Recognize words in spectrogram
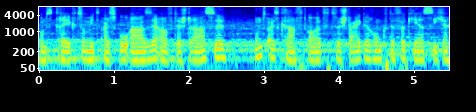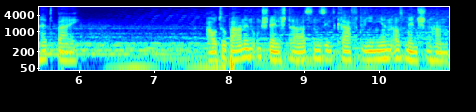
und trägt somit als Oase auf der Straße und als Kraftort zur Steigerung der Verkehrssicherheit bei Autobahnen und Schnellstraßen sind Kraftlinien aus Menschenhand.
